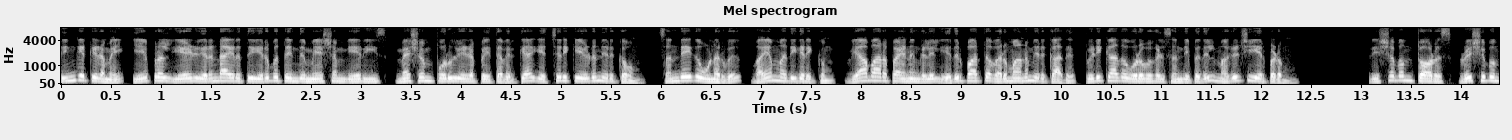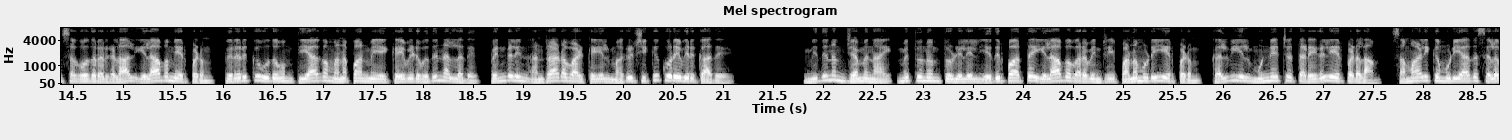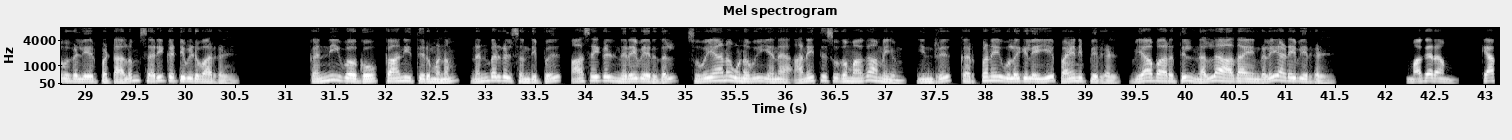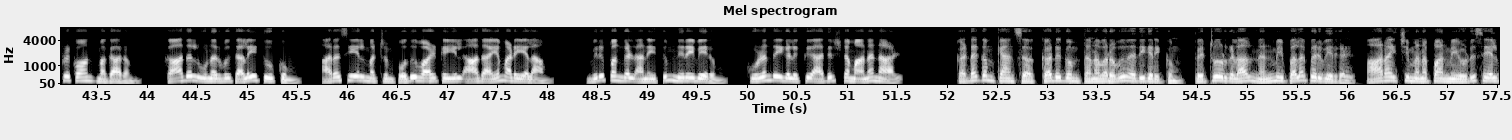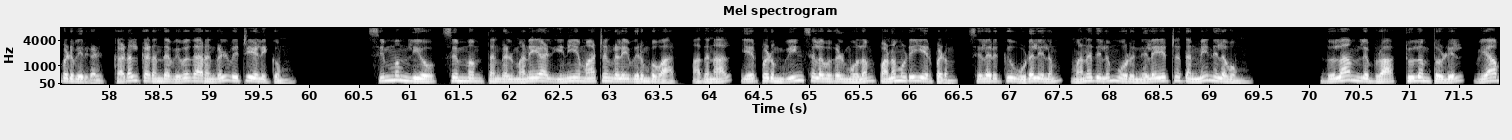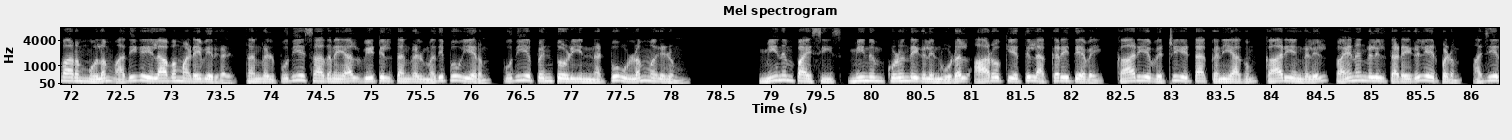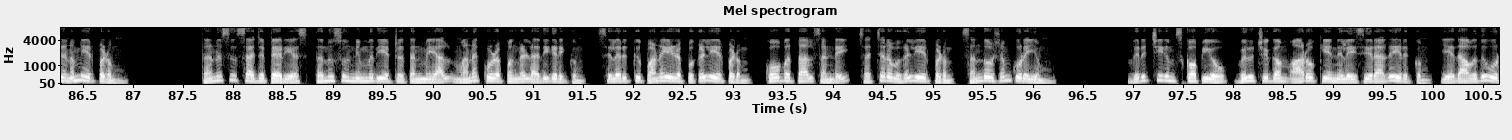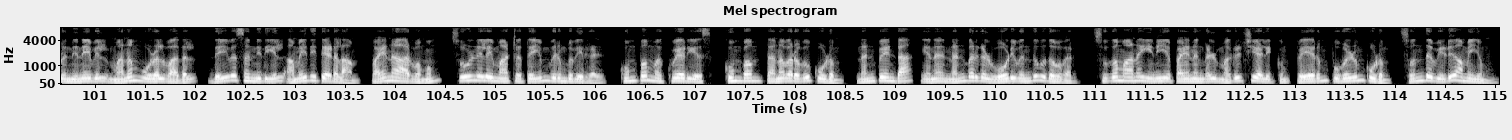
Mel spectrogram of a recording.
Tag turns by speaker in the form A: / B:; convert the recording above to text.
A: திங்கட்கிழமை ஏப்ரல் ஏழு இரண்டாயிரத்து இருபத்தைந்து மேஷம் ஏரீஸ் மெஷம் பொருள் இழப்பை தவிர்க்க எச்சரிக்கையுடன் இருக்கவும். சந்தேக உணர்வு பயம் அதிகரிக்கும். வியாபார பயணங்களில் எதிர்பார்த்த வருமானம் இருக்காது. பிடிக்காத உறவுகள் சந்திப்பதில் மகிழ்ச்சி ஏற்படும். ரிஷபம் டாரஸ் ரிஷபம் சகோதரர்களால் இலாபம் ஏற்படும். பிறருக்கு உதவும் தியாக மனப்பான்மையை கைவிடுவது நல்லது. பெண்களின் அன்றாட வாழ்க்கையில் மகிழ்ச்சிக்கு குறைவிருக்காது. மிதுனம் ஜெமினாய் மிதுனம் தொழிலில் எதிர்பார்த்த இலாப வரவின்றி பணமுடி ஏற்படும். கல்வியில் முன்னேற்ற தடைகள் ஏற்படலாம். சமாளிக்க முடியாத செலவுகள் ஏற்பட்டாலும் சரி கட்டிவிடுவார்கள். கன்னி வகோ காணி திருமணம் நண்பர்கள் சந்திப்பு ஆசைகள் நிறைவேறுதல் சுவையான உணவு என அனைத்து சுகமாக அமையும். இன்று கற்பனை உலகிலேயே பயணிப்பீர்கள். வியாபாரத்தில் நல்ல ஆதாயங்களை அடைவீர்கள். மகரம் கேப்ரிகான் மகாரம். காதல் உணர்வு தலை தூக்கும். அரசியல் மற்றும் பொது வாழ்க்கையில் ஆதாயம் அடையலாம். விருப்பங்கள் அனைத்தும் நிறைவேறும். குழந்தைகளுக்கு அதிர்ஷ்டமான நாள். கடகம் கேன்சர் கடுகம் தனவரவு அதிகரிக்கும். பெற்றோர்களால் நன்மை பல பெறுவீர்கள். ஆராய்ச்சி மனப்பான்மையோடு செயல்படுவீர்கள். கடல் கடந்த விவகாரங்கள் வெற்றியளிக்கும். சிம்மம் லியோ சிம்மம் தங்கள் மனையால் இனிய மாற்றங்களை விரும்புவார். அதனால் ஏற்படும் வீண் செலவுகள் மூலம் பணமுடி ஏற்படும். சிலருக்கு உடலிலும் மனதிலும் ஒரு நிலையற்ற தன்மை நிலவும். துலாம் லிப்ரா துலம் தொழில் வியாபாரம் மூலம் அதிக இலாபம் அடைவீர்கள். தங்கள் புதிய சாதனையால் வீட்டில் தங்கள் மதிப்பு உயரும். புதிய பெண் தோழியின் நட்பு உள்ளம் மகிழும். மீனம் பாய்சீஸ் மீனம் குழந்தைகளின் உடல் ஆரோக்கியத்தில் அக்கறை தேவை. காரிய வெற்றி கனியாகும். காரியங்களில் பயணங்களில் தடைகள் ஏற்படும். அஜீரணம் ஏற்படும். தனுசு சஜட்டேரியஸ் தனுசு நிம்மதியற்ற தன்மையால் மனக்குழப்பங்கள் அதிகரிக்கும். சிலருக்கு பண இழப்புகள் ஏற்படும். கோபத்தால் சண்டை சச்சரவுகள் ஏற்படும். சந்தோஷம் குறையும். விருச்சிகம் ஸ்காபியோ விருச்சிகம் ஆரோக்கிய நிலை சீராக இருக்கும். ஏதாவது ஒரு நினைவில் மனம் உழல்வாதல் தெய்வ சந்நிதியில் அமைதி தேடலாம். பயண ஆர்வமும் சூழ்நிலை மாற்றத்தையும் விரும்புவீர்கள். கும்பம் அக்வேரியஸ் கும்பம் தனவரவு கூடும். நண்பேண்டா என நண்பர்கள் ஓடிவந்து உதவுவர். சுகமான இனிய பயணங்கள் மகிழ்ச்சி அளிக்கும் பெயரும் புகழும் கூடும். சொந்த வீடு அமையும்.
